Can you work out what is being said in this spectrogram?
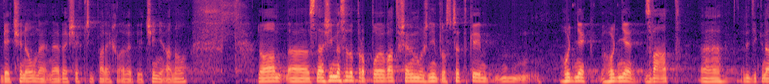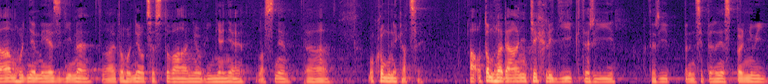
většinou, ne, ne ve všech případech, ale ve většině ano. No a eh, snažíme se to propojovat všemi možnými prostředky hodně, hodně zvát eh, lidi k nám, hodně my jezdíme, to je to hodně o cestování, o výměně, vlastně eh, o komunikaci. A o tom hledání těch lidí, kteří, kteří principiálně splňují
